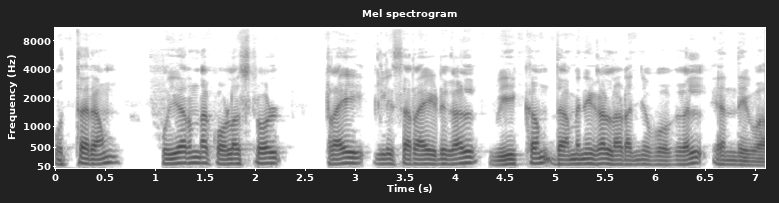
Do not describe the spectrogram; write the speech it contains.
ഉത്തരം ഉയർന്ന കൊളസ്ട്രോൾ ട്രൈഗ്ലിസറൈഡുകൾ വീക്കം ധമനികൾ അടഞ്ഞുപോകൽ എന്നിവ.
